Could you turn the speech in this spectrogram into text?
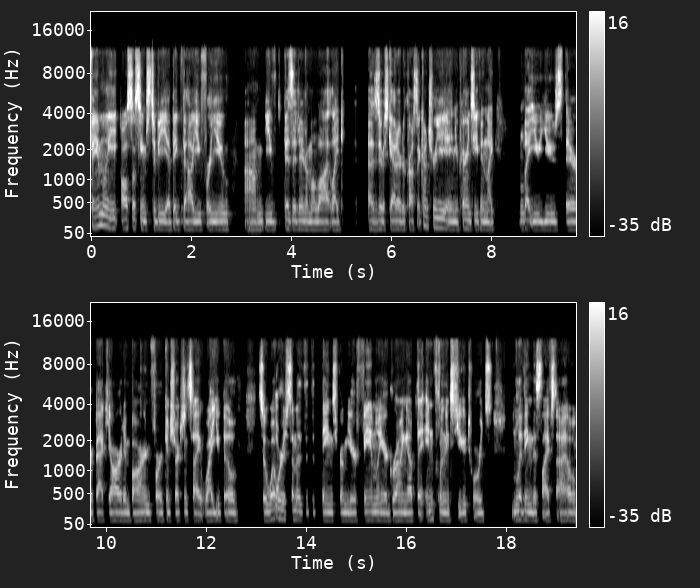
Family also seems to be a big value for you. Um, you've visited them a lot, like as they're scattered across the country, and your parents even like let you use their backyard and barn for a construction site while you build. So, what Yep. were some of the, the things from your family or growing up that influenced you towards living this lifestyle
